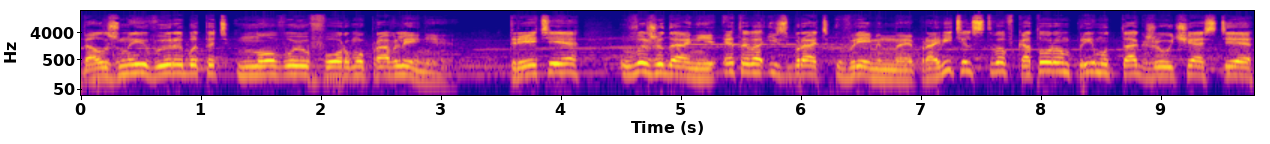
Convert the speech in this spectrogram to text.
должны выработать новую форму правления. Третье – в ожидании этого избрать временное правительство, в котором примут также участие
